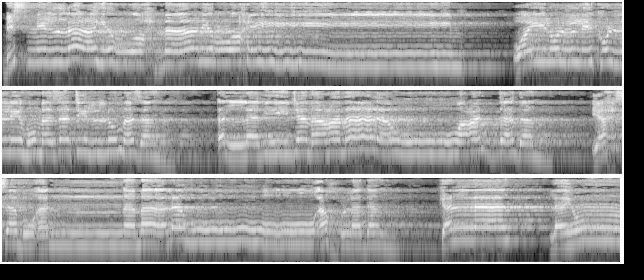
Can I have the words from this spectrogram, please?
بسم الله الرحمن الرحيم ويل لكل همزه لمزه الذي جمع مالا وعدده يحسب ان ماله اخلده كلا لينبذن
